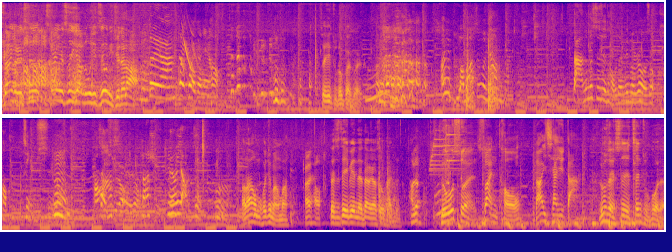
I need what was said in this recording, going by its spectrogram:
三个人吃，三个人吃一样的东西，只有你觉得辣。对啊，怪怪的呢哈。这一组都怪怪的。而且宝宝如果这样打那个狮子头的那个肉的时候，好紧实。嗯，好好吃肉，扎实，没有咬劲。嗯。好了，我们回去忙吧。哎，好。但是这边的待会要收盘子。好的。芦笋、蒜头，然后一起下去打。芦笋是蒸煮过的，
